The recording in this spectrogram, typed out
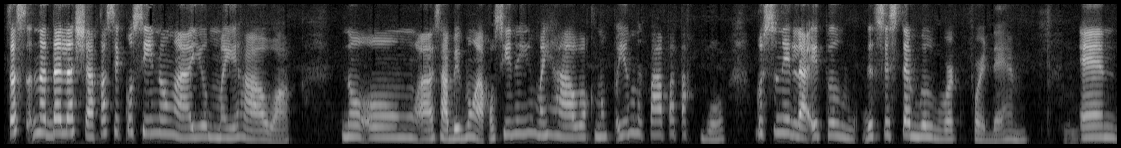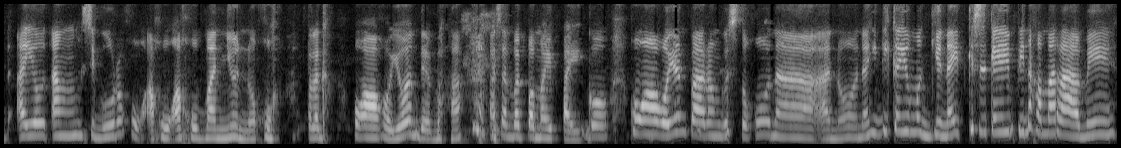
Tapos nadala siya kasi kung sino nga yung may hawak noong uh, sabi mo nga kung sino yung may hawak ng yung nagpapatakbo gusto nila it will the system will work for them and ayaw ang siguro kung ako ako man yun no kung talaga kung ako yun, 'di ba? Kasabay pa may pay ko. Kung ako yun, parang gusto ko na ano, na hindi kayo mag-unite kasi kayo yung pinakamarami.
